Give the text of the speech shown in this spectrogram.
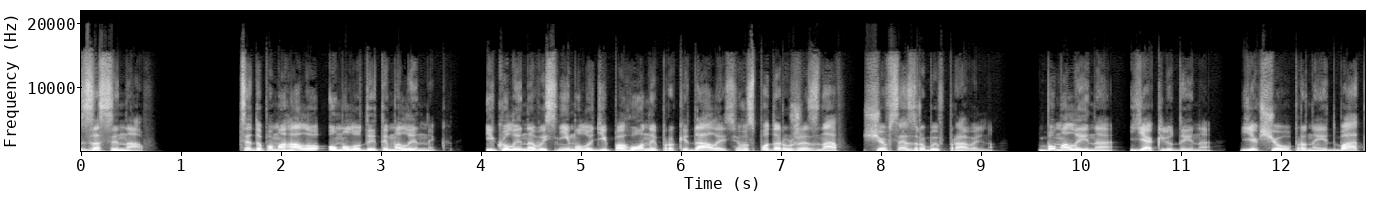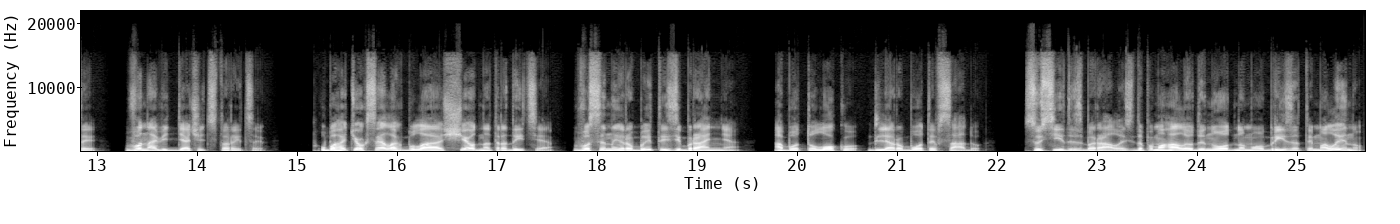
засинав. Це допомагало омолодити малинник. І коли навесні молоді пагони прокидались, господар уже знав, що все зробив правильно. Бо малина, як людина, якщо про неї дбати, вона віддячить сторицею. У багатьох селах була ще одна традиція восени робити зібрання або толоку для роботи в саду. Сусіди збирались, допомагали один одному обрізати малину,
